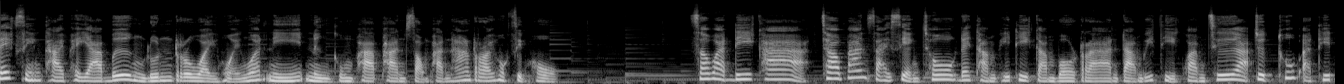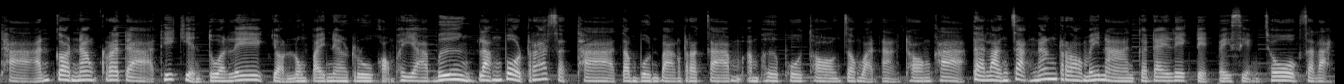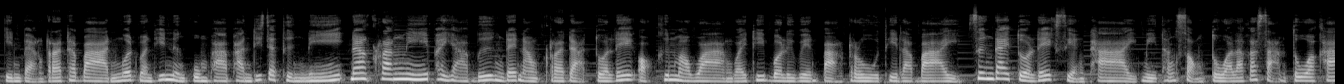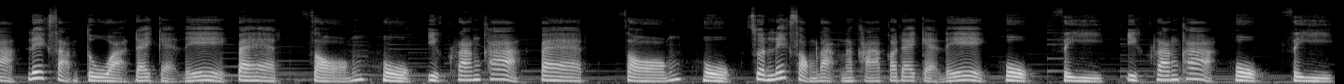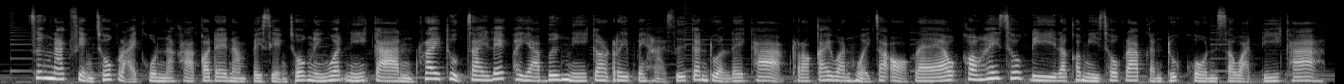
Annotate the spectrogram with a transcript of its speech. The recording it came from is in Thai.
เลขเสียงทายพญาบึ้งลุ้นรวย หวยงวดนี้ 1 กุมภาพันธ์ 2566 สวัสดีค่ะ ชาวบ้านสายเสี่ยงโชคได้ทำพิธีกรรมโบราณตามวิถีความเชื่อ จุดธูปอธิษฐานก่อนนำกระดาษที่เขียนตัวเลขหย่อนลงไปในรูของพญาบึ้ง หลังโบสถ์ราชศรัทธาตำบลบางระกำอำเภอโพทอง จังหวัดอ่างทองค่ะ แต่หลังจากนั่งรอไม่นานก็ได้เลขเด็ดไปเสี่ยงโชค สลากกินแบ่งรัฐบาลงวดวันที่ 1 กุมภาพันธ์ที่จะถึงนี้ณครั้งนี้พญาบึ้งได้นำกระดาษตัวเลขออกขึ้นมาวางไว้ที่บริเวณปากรูทีละใบ ซึ่งได้ตัวเลขเสียงทายมีทั้ง 2 ตัวแล้วก็ 3 ตัวค่ะ เลข 3 ตัวได้แก่เลข 8 2 6 อีกครั้งค่ะ 8 2 6 ส่วนเลข 2 หลักนะคะ ก็ได้แก่เลข 6 4 อีกครั้งค่ะ 6 4ซึ่งนักเสี่ยงโชคหลายคนนะคะ ก็ได้นำไปเสี่ยงโชคในงวดนี้กัน ใครถูกใจเลขพญาบึ้งนี้ก็รีบไปหาซื้อกันด่วนเลยค่ะ เพราะใกล้วันหวยจะออกแล้ว ขอให้โชคดีแล้วก็มีโชคลาภกันทุกคน สวัสดีค่ะ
